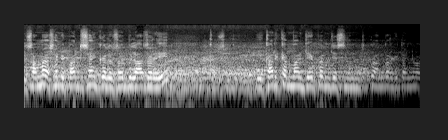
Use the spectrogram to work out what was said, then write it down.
ఈ సమావేశానికి పెద్ద సంఖ్యలో సభ్యులు హాజరై ఈ కార్యక్రమాన్ని జయప్రదం చేసినందుకు అందరికీ ధన్యవాదాలు.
